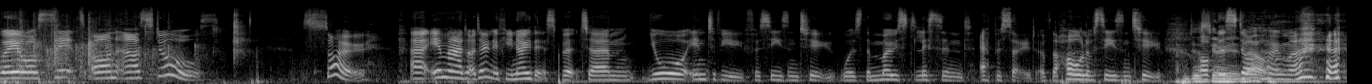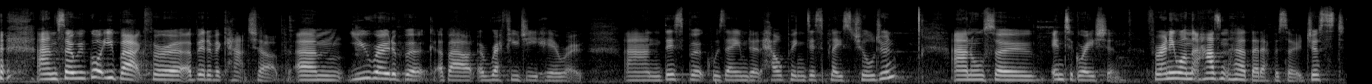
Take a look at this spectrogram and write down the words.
we will sit on our stools. So, uh, Imad, I don't know if you know this, but um, your interview for season two was the most listened episode of the whole of season two of the Stockholmer. and so we've got you back for a, a bit of a catch up. Um, you wrote a book about a refugee hero, and this book was aimed at helping displaced children and also integration. For anyone that hasn't heard that episode, just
